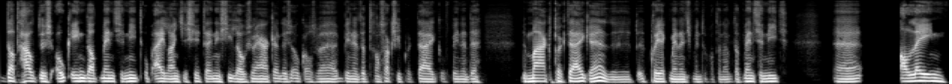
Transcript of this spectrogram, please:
dat houdt dus ook in dat mensen niet op eilandjes zitten en in silo's werken. Dus ook als we binnen de transactiepraktijk of binnen de de maakpraktijk, hè, de, het projectmanagement of wat dan ook, dat mensen niet uh, alleen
